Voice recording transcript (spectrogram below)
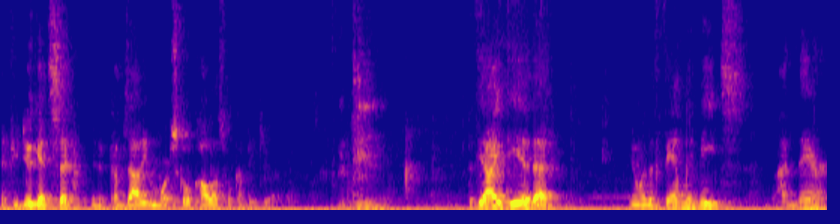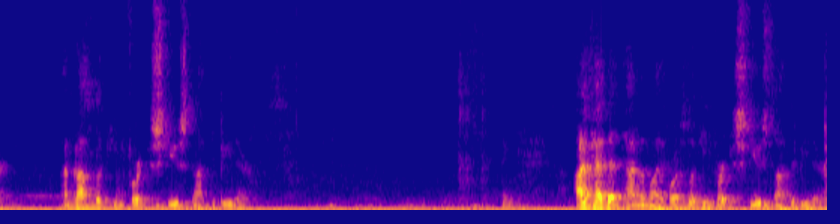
And if you do get sick and it comes out even more at school, call us, we'll come pick you up. But the idea that, you know, when the family meets, I'm there. I'm not looking for an excuse not to be there. I've had that time in life where I was looking for an excuse not to be there.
